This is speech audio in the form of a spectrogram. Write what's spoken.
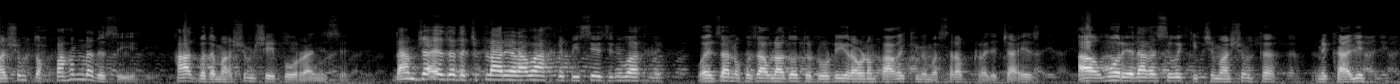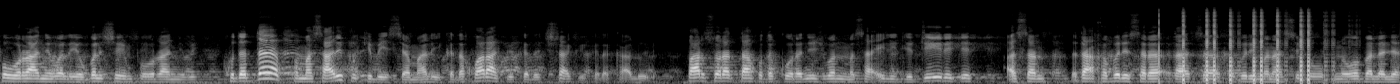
ماشوم تحفه هم نه ده صحیح، خاص به د ماشوم شی په وراني سه. دا هم جایزه ده چې پلار یې راواخلي، پیسې ځینې واخلي، وایي ځه نو خو زه اولادو ته ډوډۍ راوړم په هغه کې مې مصرف کړلې، جایز ده. او مور یې دغسې وکړي چې ماشوم ته مې کالي په ورا نیولی، یو بل شی مې په ورا نیوی، خو د ده په مصارفو کې به استعمالوي، که د خوراک وي، که د چښاک وي، که د کالو وي. په هر صورت دا خو د کورني ژوند مسایل دي، ډېرې دي، اصلا د تا خبرې سره دا څه خبرې مناسبې مې وبللې،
